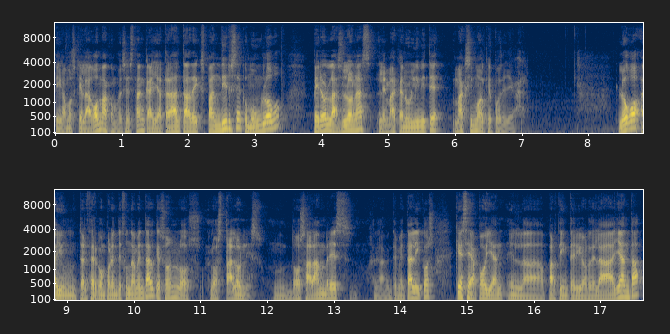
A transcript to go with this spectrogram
Digamos que la goma, como es estanca, ya trata de expandirse como un globo, pero las lonas le marcan un límite máximo al que puede llegar. Luego hay un tercer componente fundamental que son los, los talones, dos alambres generalmente metálicos, que se apoyan en la parte interior de la llanta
